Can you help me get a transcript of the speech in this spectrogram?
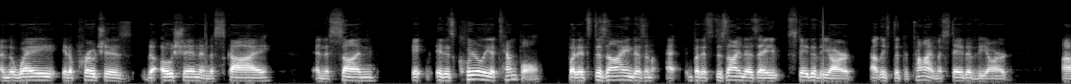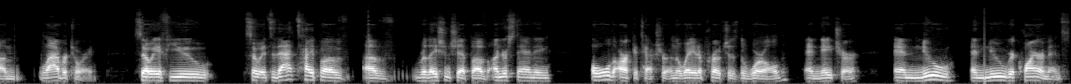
and the way it approaches the ocean and the sky, and the sun, it, it is clearly a temple. But it's designed as an but it's designed as a state of the art, at least at the time, a state of the art um, laboratory. So if you, so it's that type of, of relationship of understanding old architecture and the way it approaches the world and nature and new and new requirements.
